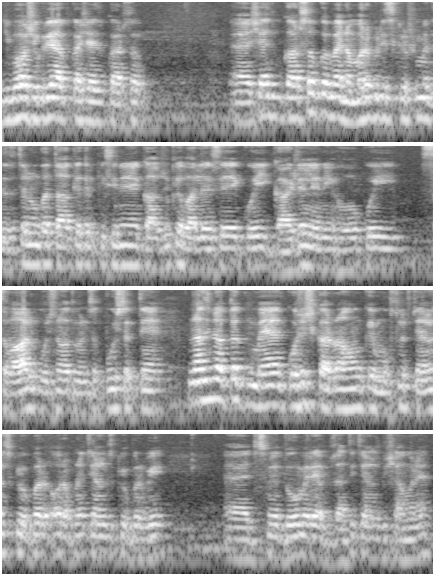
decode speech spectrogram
जी, बहुत शुक्रिया आपका, शाहिद बुकार साहब। शायद बुकार साहब का मैं नंबर भी डिस्क्रिप्शन में देता चलूँगा, ताकि अगर किसी ने काजू के हवाले से कोई गाइडलाइन लेनी हो, कोई सवाल पूछना हो तो उनसे पूछ सकते हैं। नाजिन अब तक मैं कोशिश कर रहा हूँ कि मुख्तलिफ़ चैनल्स के ऊपर और अपने चैनल्स के ऊपर भी जिसमें दो मेरे ज़ाती चैनल भी शामिल हैं,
